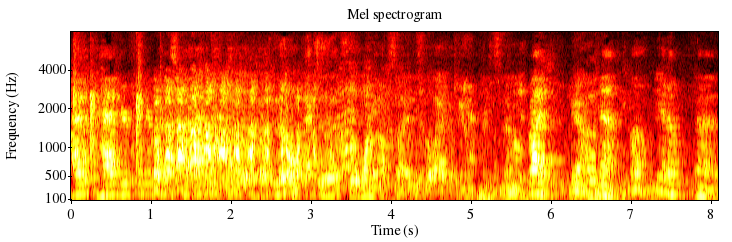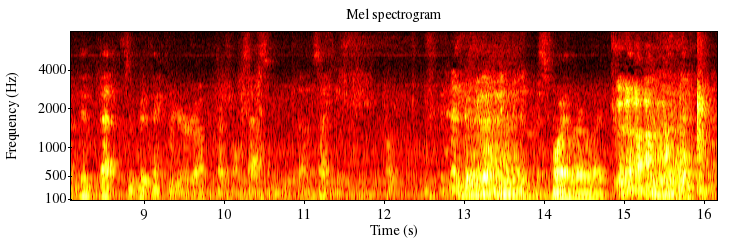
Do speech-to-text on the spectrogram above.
Have, have your fingerprints? No, actually, that's the one upside is the lack of fingerprints now. Right. Yeah. Yeah. Well, you know, uh, it, that's a good thing for your uh, professional assassin uh, site. Oh. Spoiler alert.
